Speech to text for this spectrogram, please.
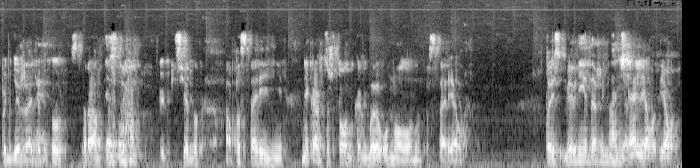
поддержать эту странную, странную беседу о постарении. Мне кажется, что он как бы у Нолана постарел. То есть, вернее, даже не нет. Вначале? Я вот, я вот-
